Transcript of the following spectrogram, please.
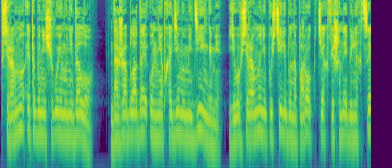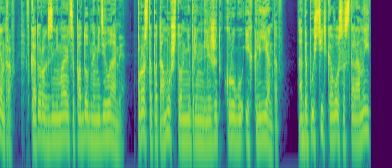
Все равно это бы ничего ему не дало. Даже обладая он необходимыми деньгами, его все равно не пустили бы на порог тех фешенебельных центров, в которых занимаются подобными делами, просто потому, что он не принадлежит к кругу их клиентов. А допустить кого со стороны,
